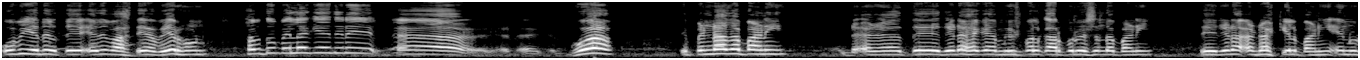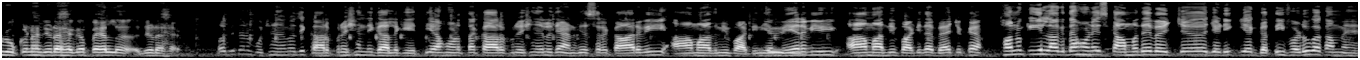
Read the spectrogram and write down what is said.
ਉਹ ਵੀ ਇਹਦੇ ਉੱਤੇ ਇਹਦੇ ਵਾਸਤੇ ਅਵੇਅਰ ਹੋਣ। ਸਭ ਤੋਂ ਪਹਿਲਾਂ ਕਿ ਜਿਹੜੇ ਅ, ਗੋਆ ਤੇ ਪਿੰਡਾਂ ਦਾ ਪਾਣੀ ਡ- ਤੇ ਜਿਹੜਾ ਹੈਗਾ ਮਿਊਨਿਸਪਲ ਕਾਰਪੋਰੇਸ਼ਨ ਦਾ ਪਾਣੀ ਤੇ ਜਿਹੜਾ ਇੰਡਸਟਰੀਅਲ ਪਾਣੀ ਇਹਨੂੰ ਰੋਕਣਾ ਜਿਹੜਾ ਹੈਗਾ ਪਹਿਲ ਜਿਹੜਾ ਹੈ। ਬਾਬੀ ਤੁਹਾਨੂੰ ਪੁੱਛਣਾ ਚਾਹੁੰਦਾ ਤੁਸੀਂ ਕਾਰਪੋਰੇਸ਼ਨ ਦੀ ਗੱਲ ਕੀਤੀ ਆ ਹੁਣ ਤਾਂ ਕਾਰਪੋਰੇਸ਼ਨ ਦੇ ਲੁਧਿਆਣੇ ਦੀ ਸਰਕਾਰ ਵੀ ਆਮ ਆਦਮੀ ਪਾਰਟੀ ਦੀ ਹੈ ਮੇਅਰ ਵੀ ਆਮ ਆਦਮੀ ਪਾਰਟੀ ਦਾ ਬਹਿ ਚੁੱਕਾ। ਤੁਹਾਨੂੰ ਕੀ ਲੱਗਦਾ ਹੁਣ ਇਸ ਕੰਮ ਦੇ ਵਿੱਚ ਜਿਹੜੀ ਕੀ ਹੈ ਗਤੀ ਫੜੂਗਾ ਕੰਮ ਇਹ?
